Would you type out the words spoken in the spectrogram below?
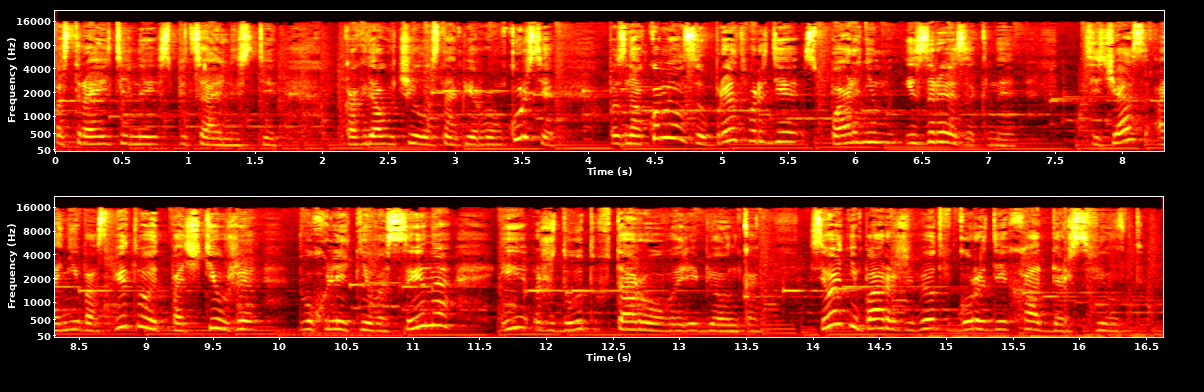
по строительной специальности. Когда училась на первом курсе, познакомилась в Брэдфорде с парнем из Резекне. Сейчас они воспитывают почти уже двухлетнего сына и ждут второго ребенка. Сегодня пара живет в городе Хаддерсфилд –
